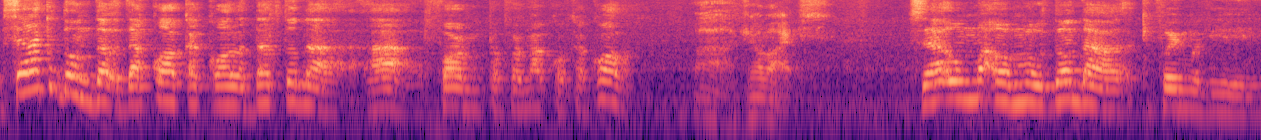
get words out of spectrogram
Será que o dono da, da Coca-Cola dá toda a forma para formar Coca-Cola? Ah, jamais. Será o, o, o dono da. que foi, que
